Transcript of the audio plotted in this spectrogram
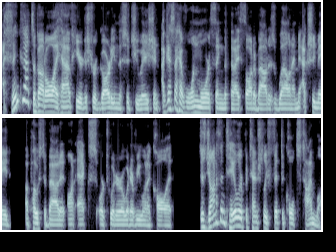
I think that's about all I have here just regarding the situation. I guess I have one more thing that, I thought about as well. And I actually made a post about it on X or Twitter or whatever you want to call it. Does Jonathan Taylor potentially fit the Colts timeline?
